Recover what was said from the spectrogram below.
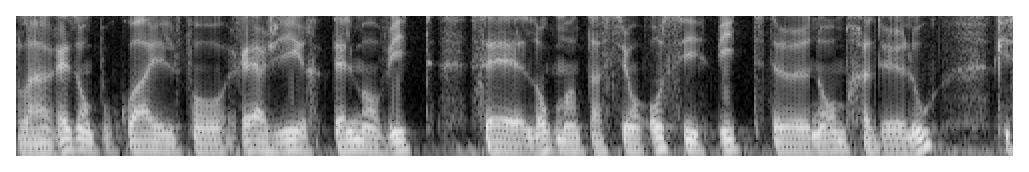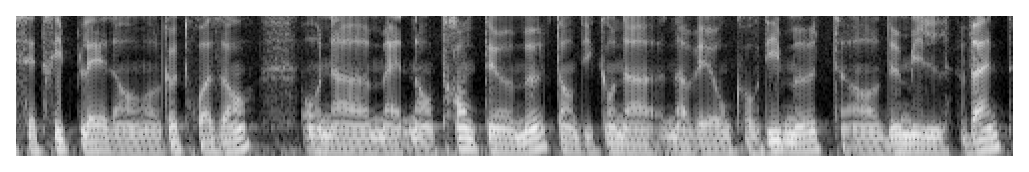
la raison pourquoi il faut réagir tellement vite, c'est l'augmentation aussi vite du nombre de loups qui s'est triplé dans que trois ans. On a maintenant 31 meutes, tandis qu'on avait encore 10 meutes en 2020.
